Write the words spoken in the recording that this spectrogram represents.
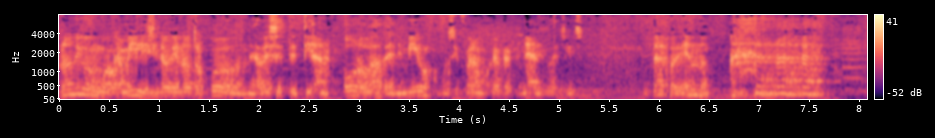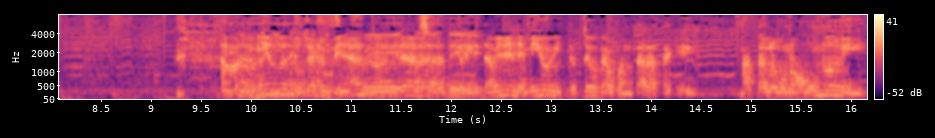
No digo en Guacamole, sino que en otros juegos donde a veces te tiran hordas de enemigos como si fuera un jefe final. Y decís, ¿me estás jodiendo? mierda tu jefe final, fue, ¿no? Tirar o sea, de... 30.000 enemigos y te tengo que aguantar hasta que matarlo uno a uno y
